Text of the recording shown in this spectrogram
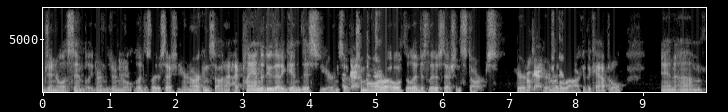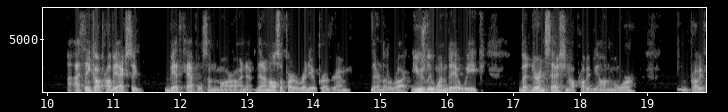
General Assembly, during the General mm-hmm. Legislative Session here in Arkansas. And I, I, plan to do that again this year. And so okay. tomorrow, the legislative session starts here, okay. here in Little Rock at the Capitol. And um, I think I'll probably actually be at the Capitol some tomorrow. And then I'm also part of a radio program there in Little Rock, usually one day a week. But during session, I'll probably be on more probably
